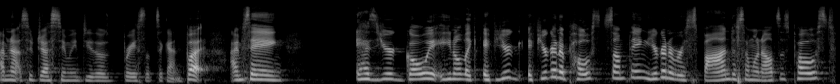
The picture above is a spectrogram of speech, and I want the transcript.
I'm not suggesting we do those bracelets again, but I'm saying, as you're going, you know, like if you're if you're going to post something, you're going to respond to someone else's post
